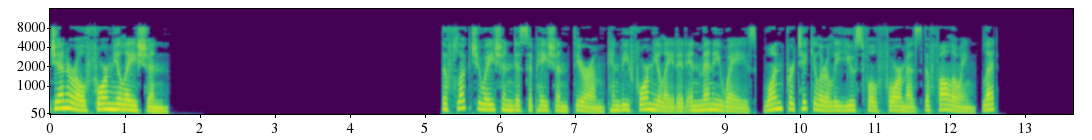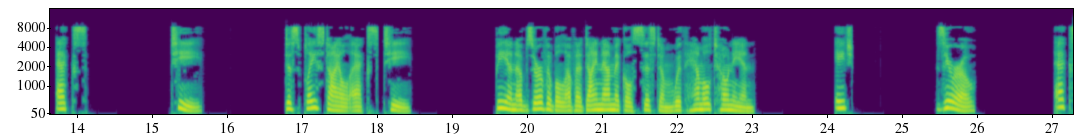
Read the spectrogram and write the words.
General formulation. The fluctuation dissipation theorem can be formulated in many ways. One particularly useful form is the following: Let x t display style x t be an observable of a dynamical system with Hamiltonian h 0 x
